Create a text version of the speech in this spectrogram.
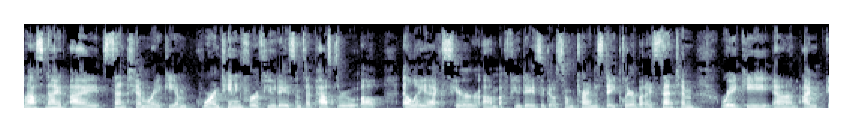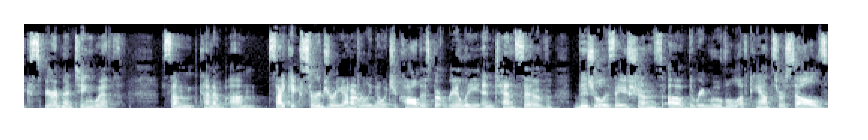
last night, I sent him Reiki. I'm quarantining for a few days since I passed through uh, LAX here um, a few days ago, so I'm trying to stay clear. But I sent him Reiki, and I'm experimenting with some kind of um, psychic surgery. I don't really know what you call this, but really intensive visualizations of the removal of cancer cells,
